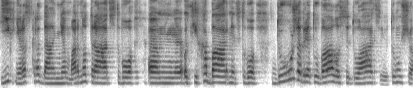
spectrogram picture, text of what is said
їхнє розкрадання, марнотратство, ем, оці хабарництво дуже врятувало ситуацію, тому що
